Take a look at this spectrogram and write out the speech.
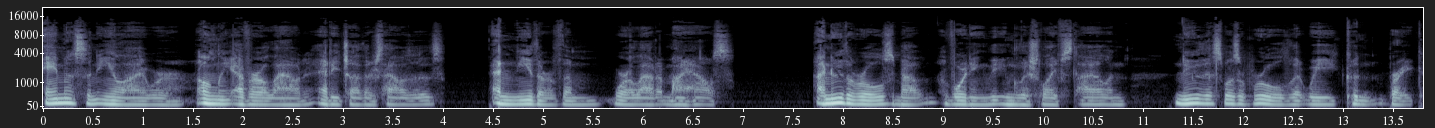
Amos and Eli were only ever allowed at each other's houses, and neither of them were allowed at my house. I knew the rules about avoiding the English lifestyle and knew this was a rule that we couldn't break.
